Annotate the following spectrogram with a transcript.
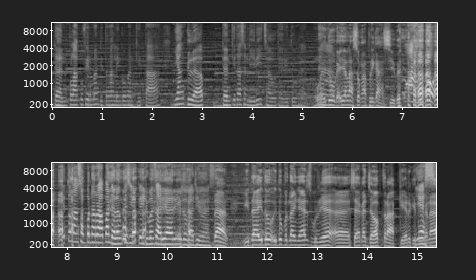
dan pelaku firman di tengah lingkungan kita yang gelap dan kita sendiri jauh dari Tuhan. Wah Nah, itu kayaknya langsung aplikasi itu. wah, itu itu langsung penerapan dalam kehidupan sehari-hari itu Kak Dimas. Nah, kita itu itu pertanyaan sebenarnya eh, saya akan jawab terakhir gitu Yes. karena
